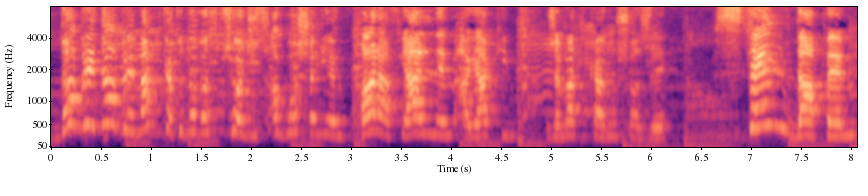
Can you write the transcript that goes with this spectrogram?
Dobry, dobry, matka tu do was przychodzi z ogłoszeniem parafialnym, a jakim, że matka rusza z stand-upem.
